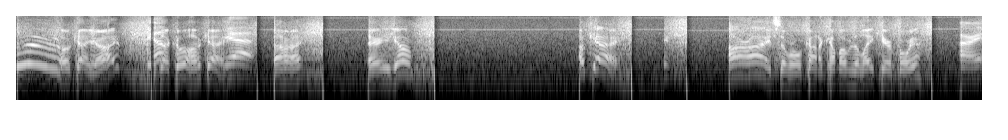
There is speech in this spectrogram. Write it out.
Woo, okay, you all right? Is that cool? Okay. Yeah. All right. There you go. Okay. Right, so we'll kind of come over the lake here for you. All right.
